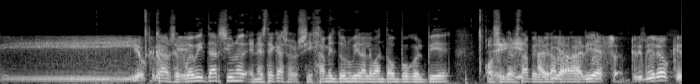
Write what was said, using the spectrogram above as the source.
Y yo creo claro, se puede evitar si uno, en este caso, si Hamilton hubiera levantado un poco el pie, o si eh, Verstappen hubiera parado el pie. Primero que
